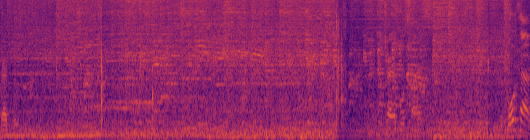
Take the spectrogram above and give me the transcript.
Breadfruit. Try to both sides. Both have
